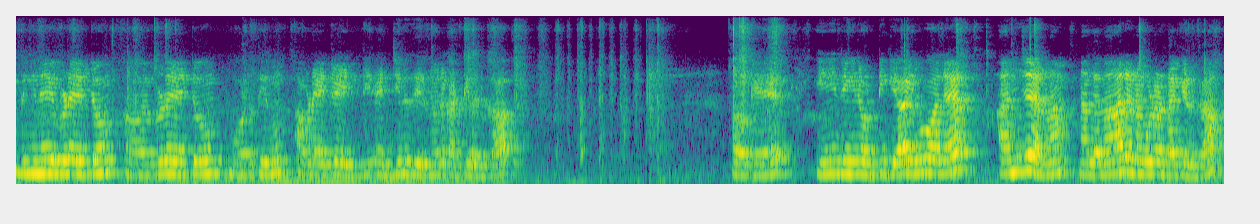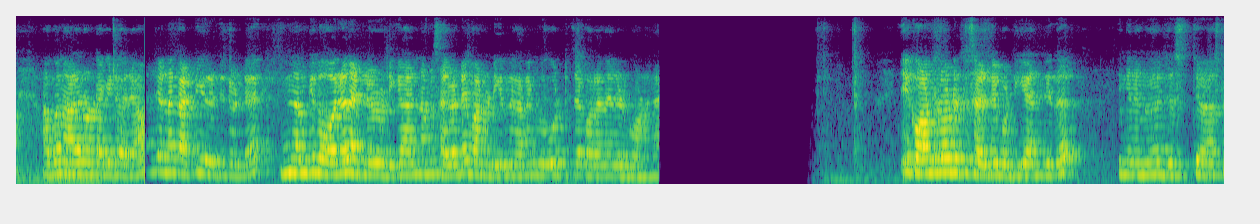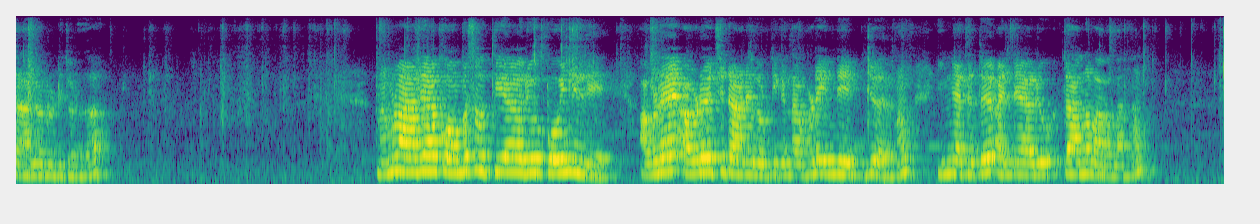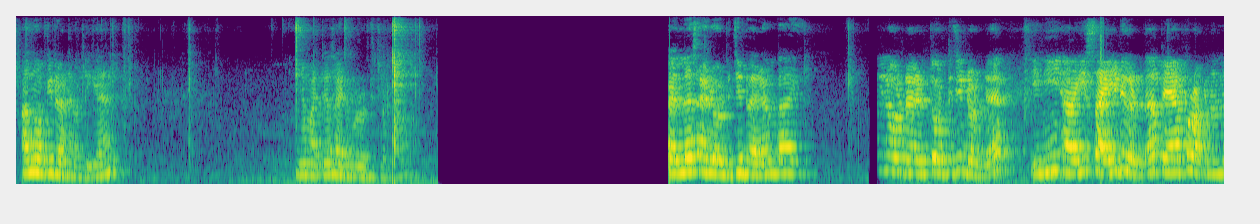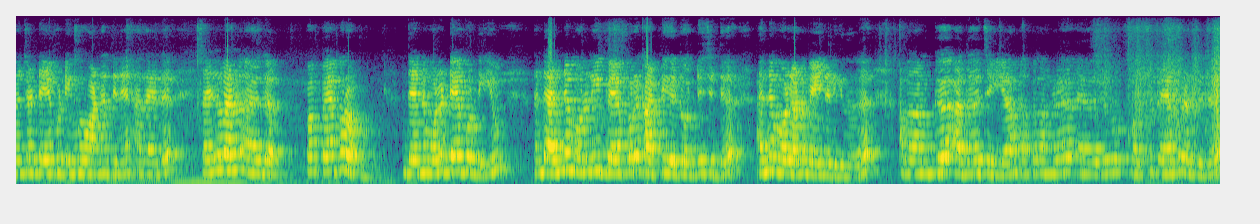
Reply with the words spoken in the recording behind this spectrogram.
ഇതിങ്ങനെ ഇവിടെ ഏറ്റവും ഇവിടെ ഏറ്റവും ബോട്ടത്തിൽ നിന്നും അവിടെ ഏറ്റവും എഡ്ജി എഡ്ജിൽ തരുന്ന പോലെ കട്ട് ചെയ്തെടുക്കുക. ഓക്കെ ഇനി ഇതിങ്ങനെ ഒട്ടിക്കുക. ഇതുപോലെ അഞ്ച് എണ്ണം നല്ല നാലെണ്ണം കൂടെ ഉണ്ടാക്കിയെടുക്കാം അപ്പോൾ നാലെണ്ണം ഉണ്ടാക്കിയിട്ട് വരാം. അഞ്ചെണ്ണം കട്ട് ചെയ്തെടുത്തിട്ടുണ്ട് ഇനി നമുക്കിത് ഓരോ നെറ്റിലൂടെ ഒട്ടിക്കാം. കാരണം നമ്മൾ സെലോ ടൈപ്പാണ് ഒട്ടിക്കുന്നത്. കാരണം ഗ്ലൂ ഒട്ടിച്ചാൽ കുറേ നേരം എടുക്കുവാണ് ഈ കോണ്ടറിലോട്ട് ഇട്ട് സെലക്ട് ടൈപ്പ് ഒട്ടിക്കുക എന്നിട്ട് ഇത് ഇങ്ങനെ അങ്ങ് ജസ്റ്റ് ആ സ്റ്റാറിലോട്ട് ഒട്ടിച്ചു നമ്മൾ ആദ്യം ആ കോമ്പസ് കുത്തിയ ഒരു പോയിന്റ് ഇല്ലേ? അവിടെ അവിടെ വെച്ചിട്ടാണ് ഇത് ഒട്ടിക്കേണ്ടത്. അവിടെ ഇതിന്റെ എഞ്ച് വരണം. ഇങ്ങറ്റത്ത് അതിന്റെ ഒരു താഴ്ന്ന ഭാഗം വരണം. അത് നോക്കിയിട്ടാണ് ഒട്ടിക്കാൻ. ഞാൻ മറ്റേ സൈഡും കൂടെ ഒട്ടിച്ചു എല്ലാ സൈഡും ഒട്ടിച്ചിട്ട് വരാം. ബൈ ഇതിനോട്ട് എടുത്ത് ഒട്ടിച്ചിട്ടുണ്ട്. ഇനി ഈ സൈഡുകളിൽ പേപ്പർ വെക്കണം എന്ന് വെച്ചാൽ ടേപ്പ് ഒട്ടിക്കുമ്പോൾ വണ്ണത്തിന് അതായത് സൈഡിൽ വെള്ളം ഇത് ഇപ്പം പേപ്പർ വെക്കും. അതിന്റെ മുകളിൽ ടേപ്പ് ഒട്ടിക്കും. എന്റെ അതിന്റെ മുകളിൽ ഈ പേപ്പർ കട്ട് ചെയ്തിട്ട് ഒട്ടിച്ചിട്ട് അതിന്റെ മുകളിലാണ് പെയിന്റ് അടിക്കുന്നത്. അപ്പോൾ നമുക്ക് അത് ചെയ്യാം. അപ്പോൾ നമ്മൾ ഒരു കുറച്ച് പേപ്പർ എടുത്തിട്ട്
